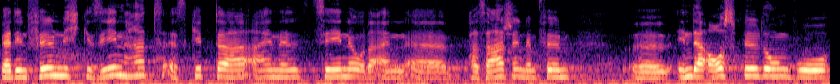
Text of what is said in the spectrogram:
Wer den Film nicht gesehen hat, es gibt da eine Szene oder eine äh, Passage in dem Film in der Ausbildung, wo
